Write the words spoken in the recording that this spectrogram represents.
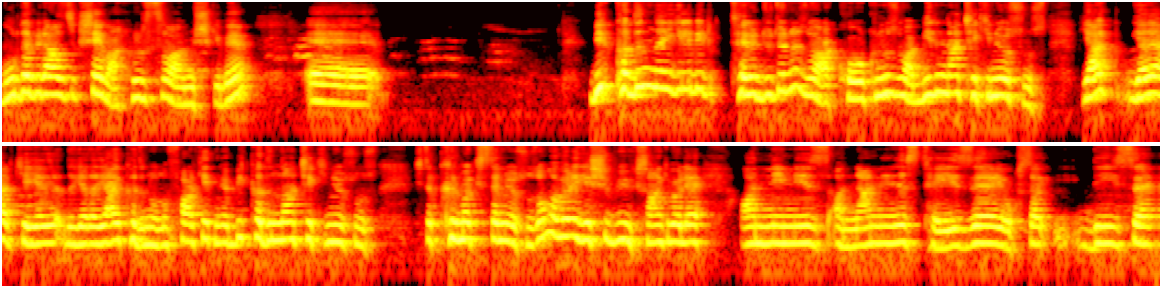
burada birazcık şey var. Hırsı varmış gibi. Eee bir kadınla ilgili bir tereddüdünüz var, korkunuz var. Birinden çekiniyorsunuz. Ya yay erkeği ya, ya da yay kadın olun fark etmiyor. Bir kadından çekiniyorsunuz. İşte kırmak istemiyorsunuz ama böyle yaşı büyük. Sanki böyle anneniz, anneanneniz, teyze yoksa değilse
